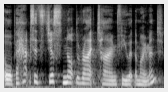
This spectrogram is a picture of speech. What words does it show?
or perhaps it's just not the right time for you at the moment.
